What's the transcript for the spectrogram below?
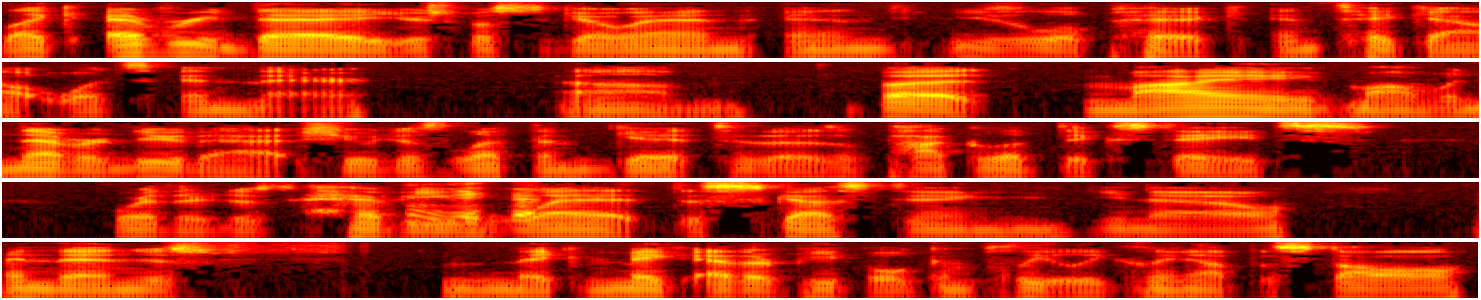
like every day, you're supposed to go in and use a little pick and take out what's in there. Um, but my mom would never do that. She would just let them get to those apocalyptic states where they're just heavy, Yeah. wet, disgusting, you know, and then just make make other people completely clean out the stall.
